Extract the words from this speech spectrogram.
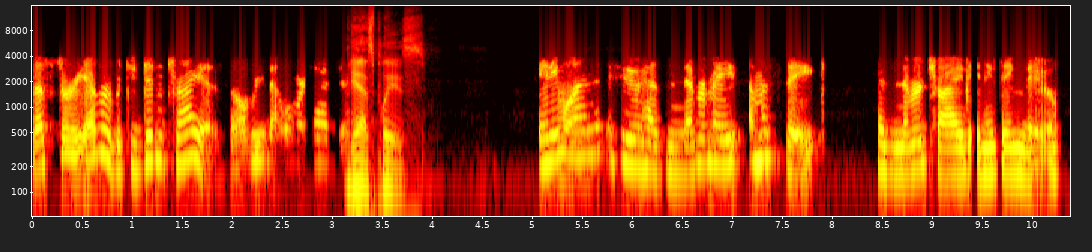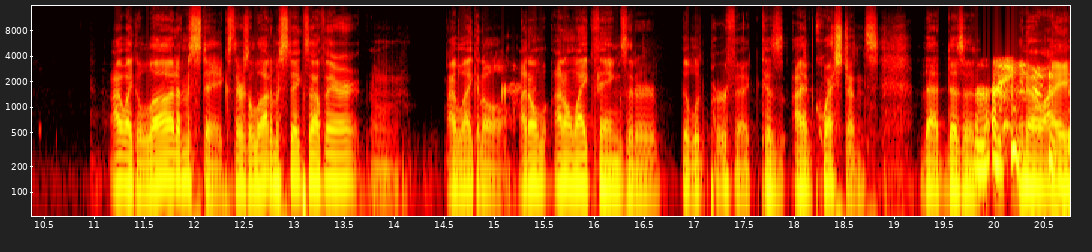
best story ever, but you didn't try it. So I'll read that one more time. Jen. yes, please. Anyone who has never made a mistake has never tried anything new. I like a lot of mistakes. There's a lot of mistakes out there. Mm, I like it all. I don't. I don't like things that are that look perfect because I have questions. That doesn't. You know, I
